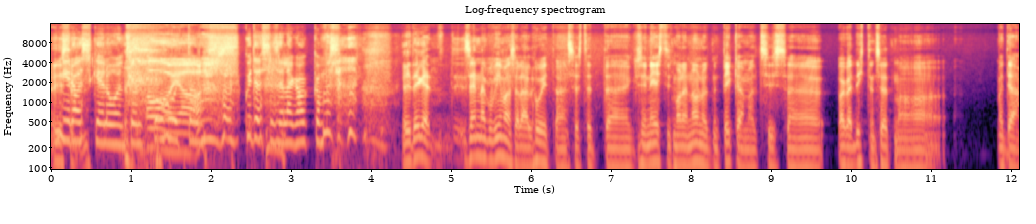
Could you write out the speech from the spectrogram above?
nii raske elu on sul kohutav oh,, kuidas sa sellega hakkama saad? ei tegelikult see on nagu viimasel ajal huvitav, sest et äh, kui siin Eestis ma olen olnud nüüd pikemalt, siis äh, väga tihti on see, et ma ma ei tea,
